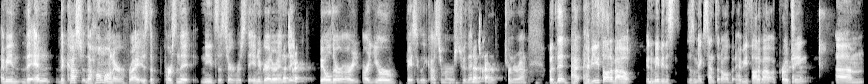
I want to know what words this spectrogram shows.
I mean, the end, the cust, the homeowner, right, is the person that needs the service. The integrator and That's the correct. builder are are your basically customers to then That's turn, correct. turn it around. But then, ha- have you thought about? And maybe this doesn't make sense at all. But have you thought about approaching um,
